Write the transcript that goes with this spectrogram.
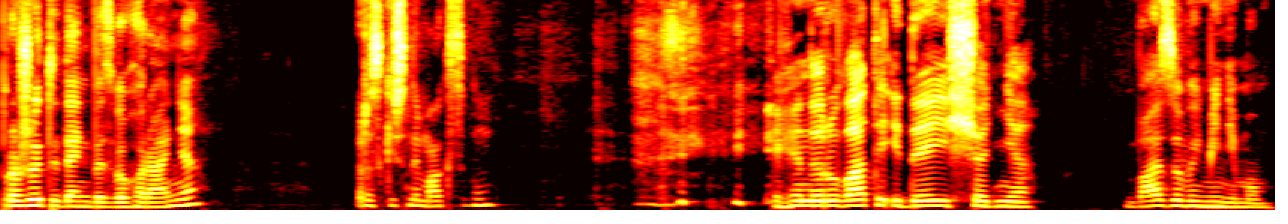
Прожити день без вигорання. Розкішний максимум. Генерувати ідеї щодня. Базовий мінімум.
